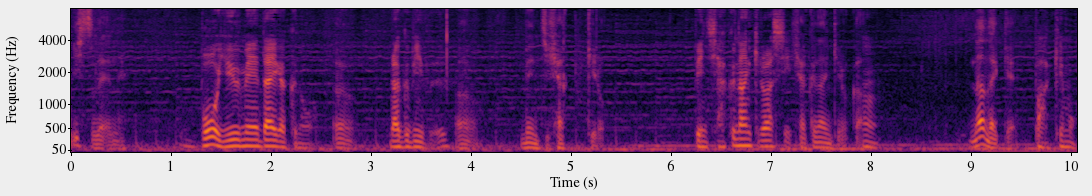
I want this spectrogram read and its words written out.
いい人だよね。某有名大学のうん。うんラグビー部？ベンチ100キロ。ベンチ100何キロらしい。100何キロか、うん。なんだっけ？バケモン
